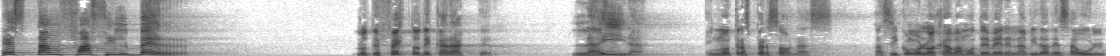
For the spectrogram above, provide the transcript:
es tan fácil ver los defectos de carácter, la ira en otras personas, así como lo acabamos de ver en la vida de Saúl,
